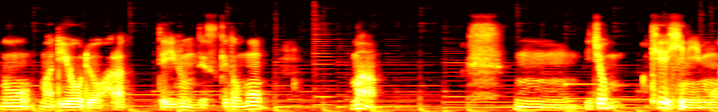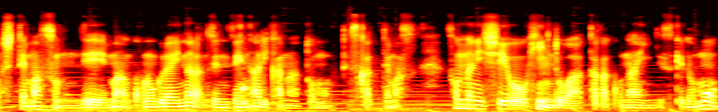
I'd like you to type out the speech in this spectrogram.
の、まあ、利用料を払っているんですけども、まあ、うん、一応経費にもしてますんで、まあこのぐらいなら全然ありかなと思って使ってます。そんなに使用頻度は高くないんですけども、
